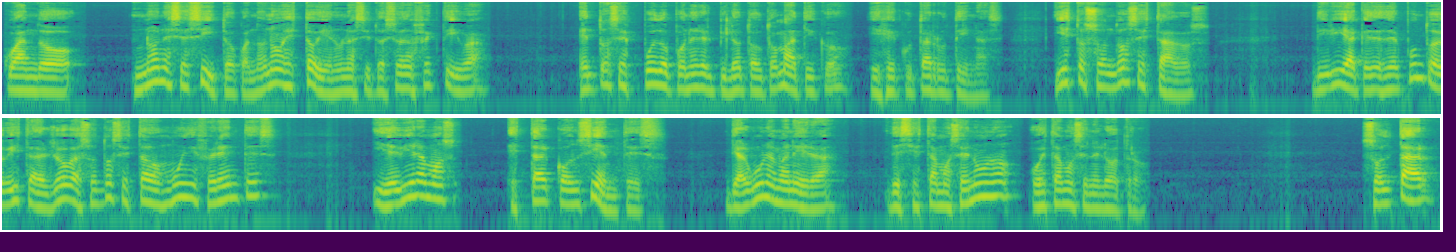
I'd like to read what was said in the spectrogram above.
Cuando no necesito, cuando no estoy en una situación afectiva, entonces puedo poner el piloto automático y ejecutar rutinas. Y estos son dos estados, diría que desde el punto de vista del yoga son dos estados muy diferentes y debiéramos estar conscientes de alguna manera de si estamos en uno o estamos en el otro. Soltar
